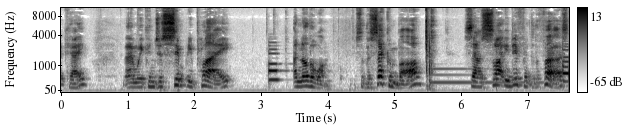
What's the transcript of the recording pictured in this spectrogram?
okay, and we can just simply play another one. So the second bar sounds slightly different to the first.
